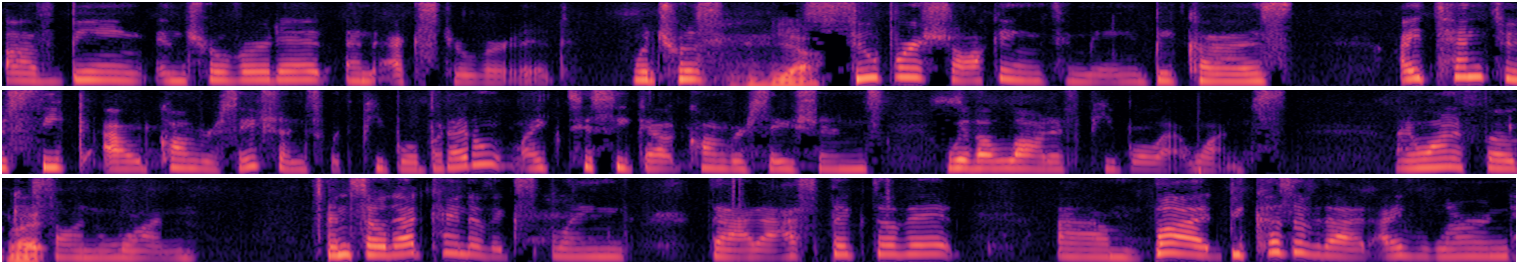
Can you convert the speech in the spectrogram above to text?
of being introverted and extroverted which was yeah. super shocking to me because I tend to seek out conversations with people, but I don't like to seek out conversations with a lot of people at once. I want to focus right. on one. And so that kind of explained that aspect of it. Um, but because of that, I've learned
